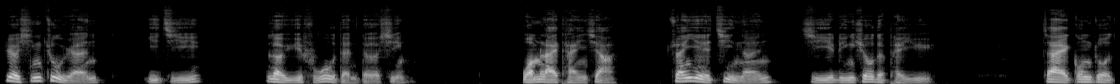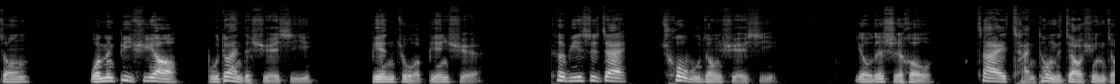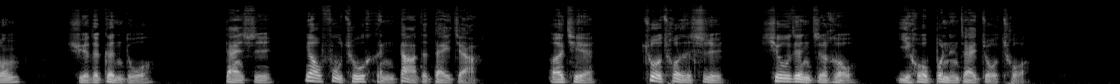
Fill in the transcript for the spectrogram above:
热心助人、以及乐于服务等德性。我们来谈一下专业技能及灵修的培育。在工作中，我们必须要不断的学习，边做边学，特别是在错误中学习。有的时候，在惨痛的教训中学得更多，但是要付出很大的代价，而且做错的事修正之后，以后不能再做错。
